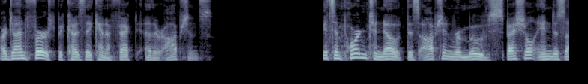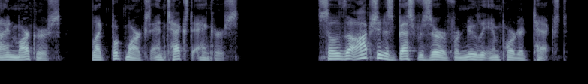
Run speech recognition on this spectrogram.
are done first because they can affect other options. It's important to note this option removes special InDesign markers like bookmarks and text anchors. So the option is best reserved for newly imported text,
